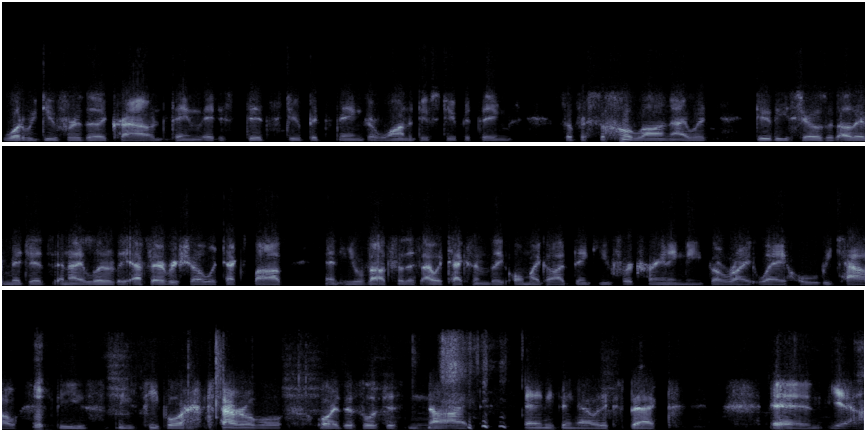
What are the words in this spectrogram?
what do we do for the crowd thing. They just did stupid things or want to do stupid things. So for so long, I would do these shows with other midgets, and I literally after every show would text Bob, and he would vouch for this. I would text him like, "Oh my God, thank you for training me the right way. Holy cow, these these people are terrible, or this was just not anything I would expect." And yeah,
